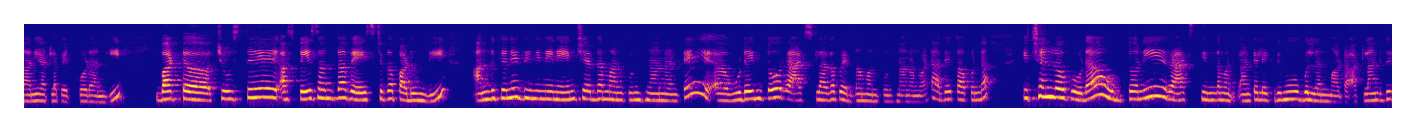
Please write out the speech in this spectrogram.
కానీ అట్లా పెట్టుకోవడానికి. బట్ చూస్తే ఆ స్పేస్ అంతా వేస్ట్‌గా పడుంది. అందుకనే దీన్ని నేను ఏం చేద్దాం అనుకుంటున్నానంటే వుడెన్‌తో ర్యాక్స్ లాగా పెడదాం అనుకుంటున్నాను అనమాట అదే కాకుండా కిచెన్‌లో కూడా వుడ్‌తోని ర్యాక్స్ కింద అంటే లైక్ రిమూవబుల్ అనమాట. అట్లాంటిది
